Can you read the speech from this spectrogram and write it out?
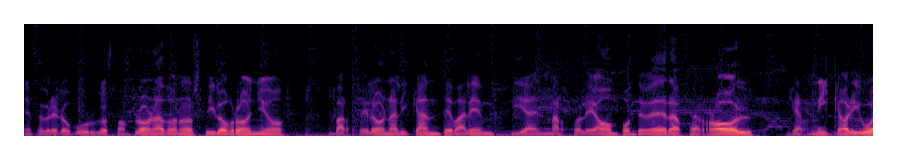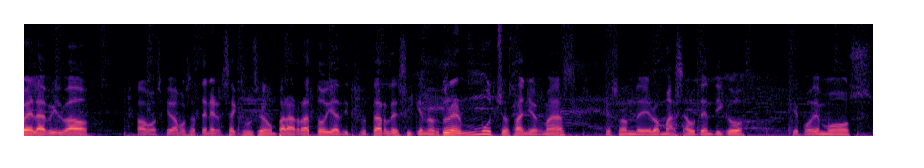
en febrero Burgos, Pamplona, Donosti, Logroño, Barcelona, Alicante, Valencia, en marzo León, Pontevedra, Ferrol, Guernica, Orihuela, Bilbao. Vamos, que vamos a tener Sex Museum para rato y a disfrutarles y que nos duren muchos años más, que son de lo más auténtico que podemos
